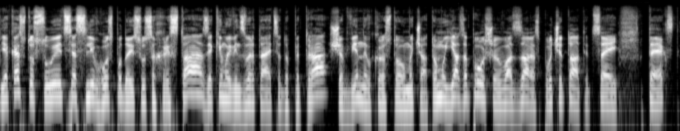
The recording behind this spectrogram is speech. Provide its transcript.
яке стосується слів Господа Ісуса Христа, з якими він звертається до Петра, щоб він не використовував меча. Тому я запрошую вас зараз прочитати цей текст.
